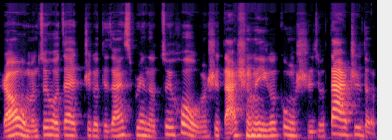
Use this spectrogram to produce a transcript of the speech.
然后我们最后在这个 design sprint 的最后，我们是达成了一个共识，就大致的。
